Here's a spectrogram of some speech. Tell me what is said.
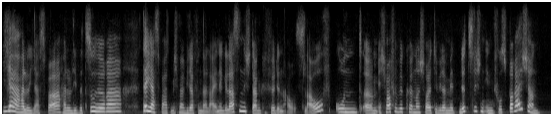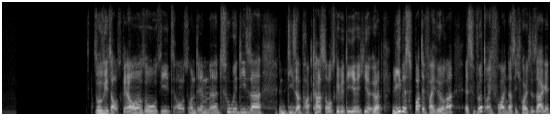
Ja, hallo Jasper, hallo liebe Zuhörer. Der Jasper hat mich mal wieder von alleine gelassen. Ich danke für den Auslauf und ähm, ich hoffe, wir können euch heute wieder mit nützlichen Infos bereichern. So sieht's aus, genau so sieht's aus. Und im äh, Zuge dieser, dieser Podcast-Ausgabe, die ihr hier hört, liebe Spotify-Hörer, es wird euch freuen, dass ich heute sage,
